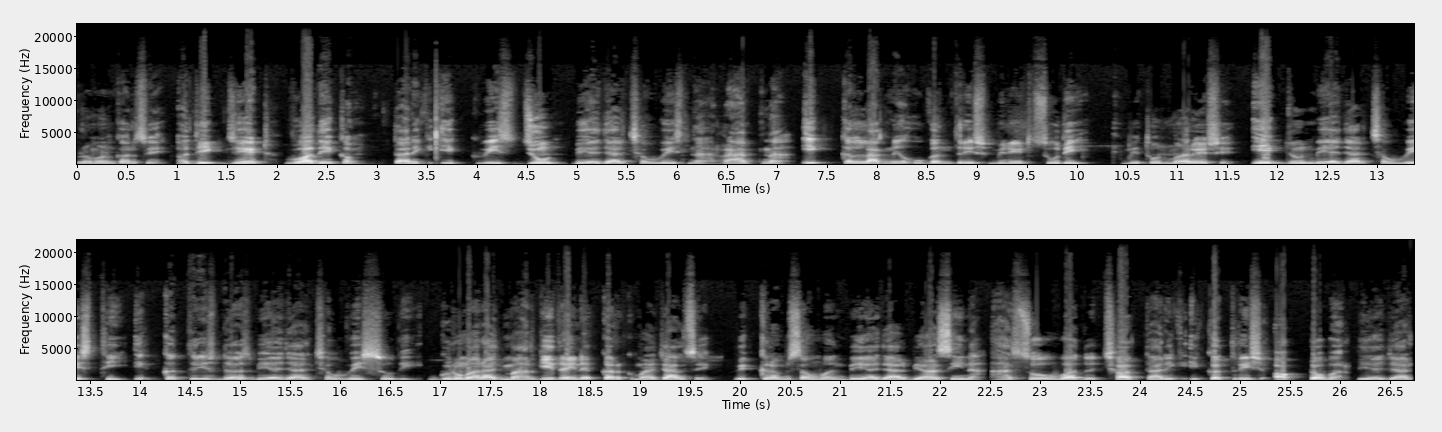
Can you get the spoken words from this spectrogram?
ભ્રમણ કરશે. અધિક જેઠ વદ એકમ, તારીખ એકવીસ જૂન બે હજાર છવ્વીસના રાતના એક કલાકને ઓગણત્રીસ મિનિટ સુધી મિથુનમાં રહેશે. એક જૂન બે હજાર છવ્વીસથી એકત્રીસ દસ બે હજાર છવ્વીસ સુધી ગુરુ મહારાજ માર્ગી થઈને કર્કમાં ચાલશે. વિક્રમ સંવંત બે હજાર બ્યાસીના આસો વદ છ તારીખ એકત્રીસ ઓક્ટોબર બે હજાર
